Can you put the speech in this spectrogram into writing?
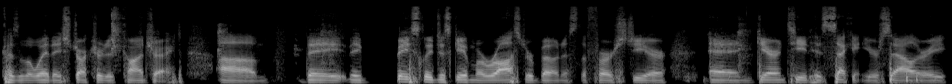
because of the way they structured his contract. Um, they they basically just gave him a roster bonus the first year and guaranteed his second year salary.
